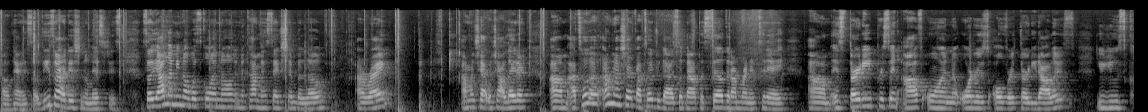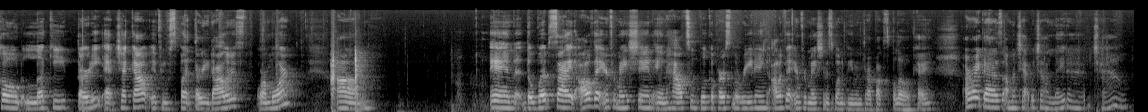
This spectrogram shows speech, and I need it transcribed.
Okay? So these are additional messages. So y'all let me know what's going on in the comment section below. All right i'm gonna chat with y'all later um i told i'm not sure if i told you guys about the sale that i'm running today um, it's 30% off on orders over $30. You use code LUCKY30 at checkout if you spent $30 or more. Um, and the website, all of that information and how to book a personal reading, all of that information is going to be in the Dropbox below, okay? All right, guys, I'm going to chat with y'all later. Ciao.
